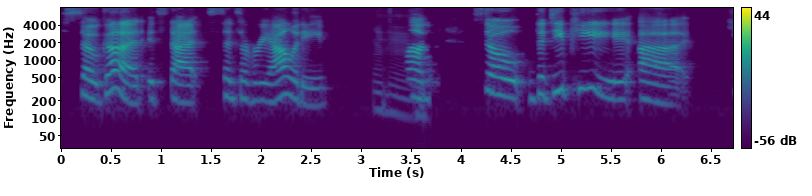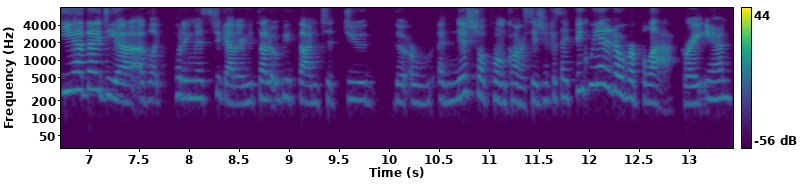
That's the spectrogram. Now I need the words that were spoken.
so good. It's that sense of reality. Mm-hmm. Um, so the DP, uh, he had the idea of like putting this together. He thought it would be fun to do the initial phone conversation because I think we had it over Black, right, Anne?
